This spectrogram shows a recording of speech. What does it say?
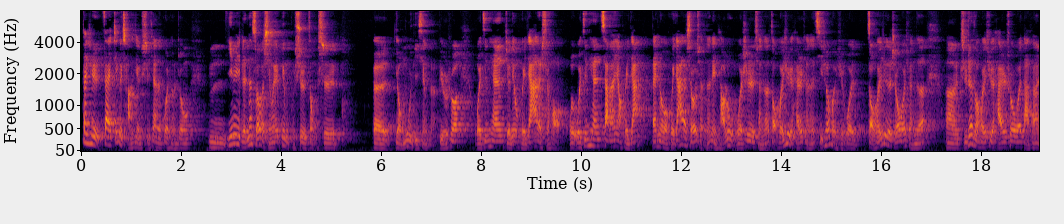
但是在这个场景实现的过程中，嗯，因为人的所有行为并不是总是，呃，有目的性的。比如说，我今天决定回家的时候，我我今天下班要回家，但是我回家的时候选择哪条路？我是选择走回去还是选择骑车回去？我走回去的时候，我选择。嗯，直着走回去，还是说我打算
